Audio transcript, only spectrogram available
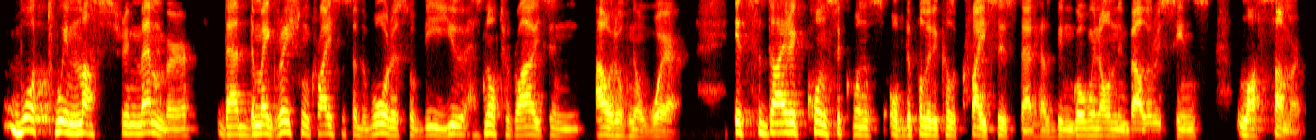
What we must remember that the migration crisis at the borders of the EU has not arisen out of nowhere. It's a direct consequence of the political crisis that has been going on in Belarus since last summer.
